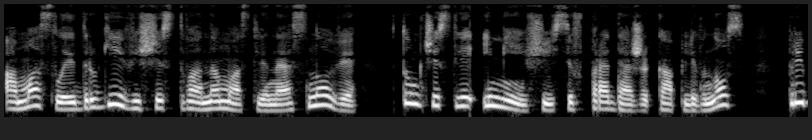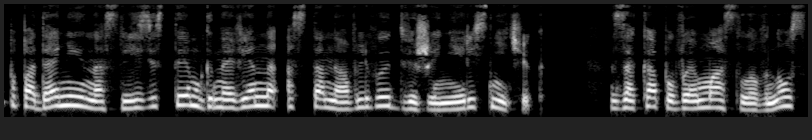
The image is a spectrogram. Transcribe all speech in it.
А масло и другие вещества на масляной основе том числе имеющиеся в продаже капли в нос, при попадании на слизистые мгновенно останавливают движение ресничек. Закапывая масло в нос,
